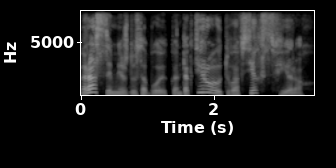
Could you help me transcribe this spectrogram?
Расы между собой контактируют во всех сферах.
